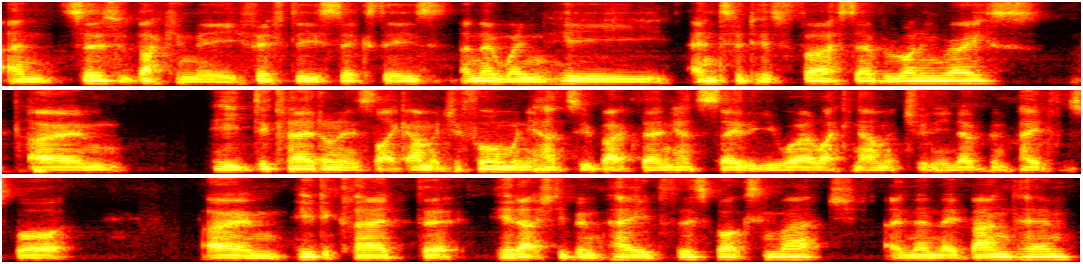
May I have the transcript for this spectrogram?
And so this was back in the 50s 60s and then when he entered his first ever running race um, he declared on his like amateur form when you had to back then. You had to say that you were like an amateur and you'd never been paid for the sport um, he declared that he'd actually been paid for this boxing match, and then they banned him.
